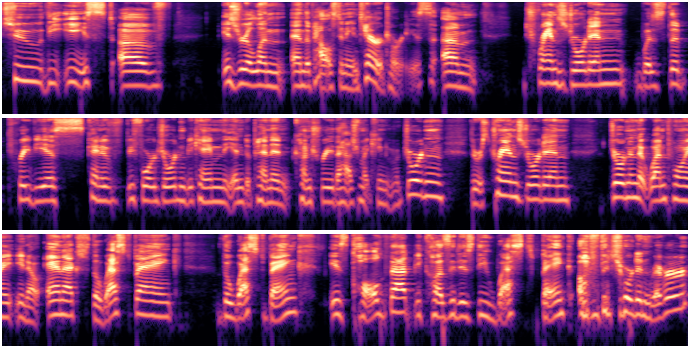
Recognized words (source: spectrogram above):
to the east of Israel and, and the Palestinian territories. Um, Transjordan was the previous kind of before Jordan became the independent country, the Hashemite Kingdom of Jordan. There was Transjordan. Jordan at one point, you know, annexed the West Bank. The West Bank is called that because it is the west bank of the Jordan River,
